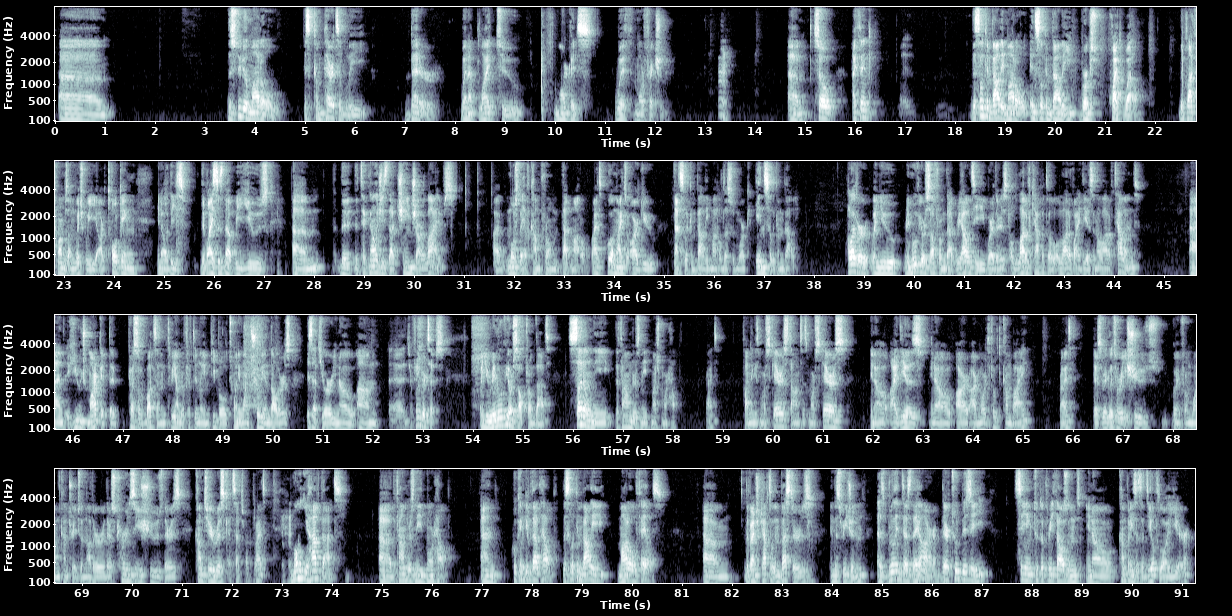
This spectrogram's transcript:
um, the studio model is comparatively better when applied to markets with more friction. Hmm. Um, so I think the Silicon Valley model in Silicon Valley works quite well. The platforms on which we are talking, you know, these devices that we use, um, the, the technologies that change our lives, uh, mostly have come from that model, right? Who am I to argue that Silicon Valley model doesn't work in Silicon Valley? However, when you remove yourself from that reality where there's a lot of capital, a lot of ideas, and a lot of talent, and a huge market, the press of a button, 350 million people, 21 trillion dollars is at your, you know, um, uh, your fingertips. When you remove yourself from that, suddenly the founders need much more help, right? Funding is more scarce, talent is more scarce, you know, ideas, you know, are are more difficult to come by, right? There's regulatory issues going from one country to another. There's currency issues. There's country risk, etc. Right. Mm-hmm. The moment you have that, uh, the founders need more help, and who can give that help? The Silicon Valley model fails. Um, the venture capital investors in this region, as brilliant as they are, they're too busy seeing two to three thousand, you know, companies as a deal flow a year,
